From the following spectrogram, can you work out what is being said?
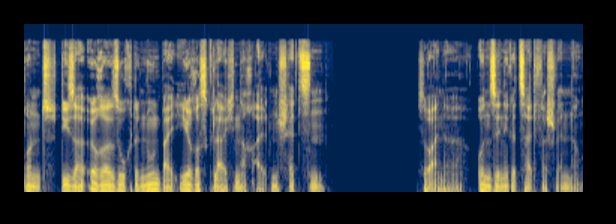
Und dieser Irre suchte nun bei ihresgleichen nach alten Schätzen. So eine unsinnige Zeitverschwendung.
